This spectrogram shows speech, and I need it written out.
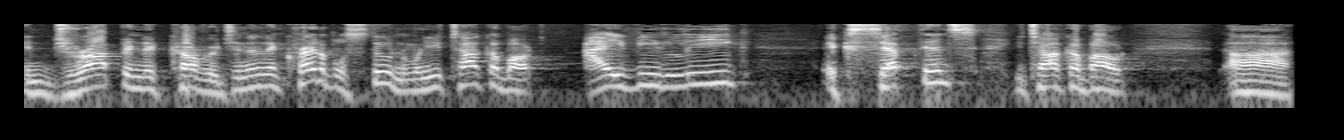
and drop into coverage. And an incredible student. When you talk about Ivy League acceptance, you talk about uh,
